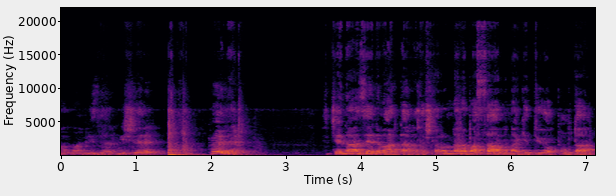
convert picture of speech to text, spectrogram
Vallahi bizlerin işleri böyle. Cenazeli vardı arkadaşlar. Onlara bas sağlığına gidiyor burada.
